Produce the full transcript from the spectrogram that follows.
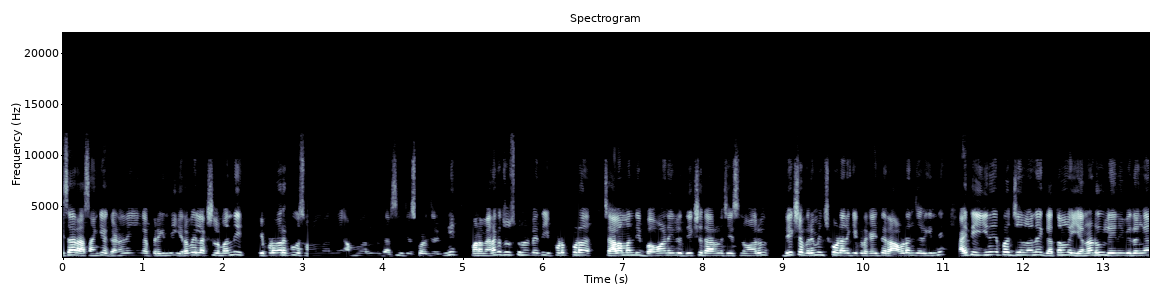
ఈసారి ఆ సంఖ్య గణనీయంగా పెరిగింది. ఇరవై లక్షల మంది ఇప్పటి వరకు స్వామివారి దర్శనం చేసుకోవడం జరిగింది. మనం వెనక చూసుకున్నట్లయితే ఇప్పటికి కూడా చాలా మంది భవానీలు దీక్ష ధారణ చేసిన వారు దీక్ష విరమించుకోవడానికి ఇక్కడికైతే రావడం జరిగింది. అయితే ఈ నేపథ్యంలోనే గతంలో ఎన్నడూ లేని విధంగా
